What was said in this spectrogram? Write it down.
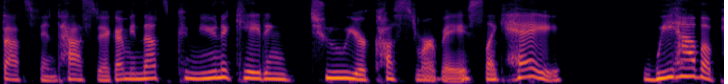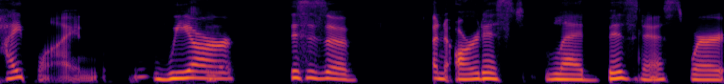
That's fantastic. I mean, that's communicating to your customer base, like, hey, we have a pipeline. We are. This is a an artist led business where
